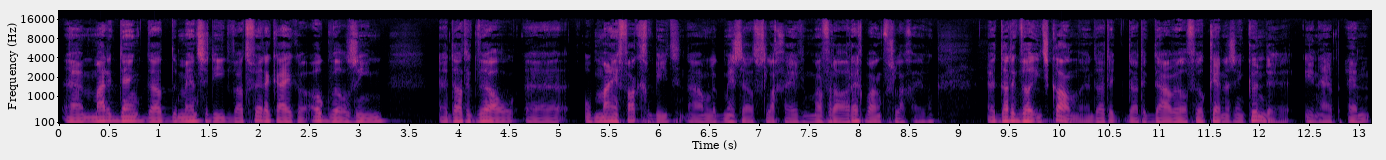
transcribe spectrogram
Eh, maar ik denk dat de mensen die wat verder kijken ook wel zien eh, dat ik wel op mijn vakgebied, namelijk misdaadverslaggeving, maar vooral rechtbankverslaggeving, dat ik wel iets kan. En dat ik, dat ik daar wel veel kennis en kunde in heb. En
